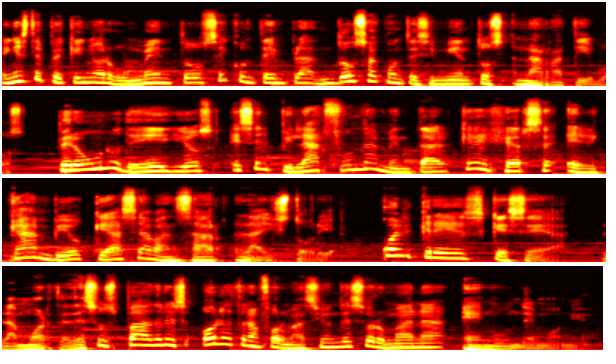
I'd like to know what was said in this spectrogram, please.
En este pequeño argumento se contemplan dos acontecimientos narrativos, pero uno de ellos es el pilar fundamental que ejerce el cambio que hace avanzar la historia. ¿Cuál crees que sea? ¿La muerte de sus padres o la transformación de su hermana en un demonio?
